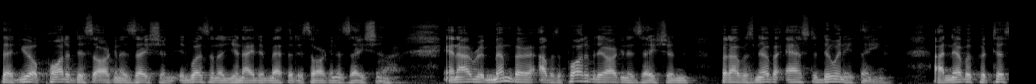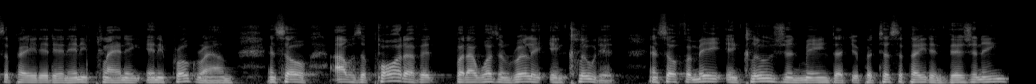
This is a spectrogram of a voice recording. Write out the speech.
that you're a part of this organization. It wasn't a United Methodist organization. Right. And I remember I was a part of the organization, but I was never asked to do anything. I never participated in any planning, any program. And so I was a part of it, but I wasn't really included. And so for me, inclusion means that you participate in visioning,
